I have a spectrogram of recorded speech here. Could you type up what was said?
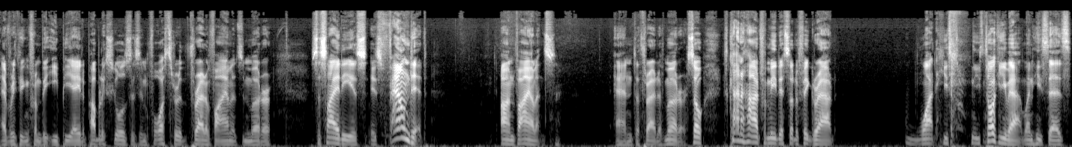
everything from the EPA to public schools is enforced through the threat of violence and murder. Society is, is founded on violence and the threat of murder. So it's kind of hard for me to sort of figure out what he's he's talking about when he says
